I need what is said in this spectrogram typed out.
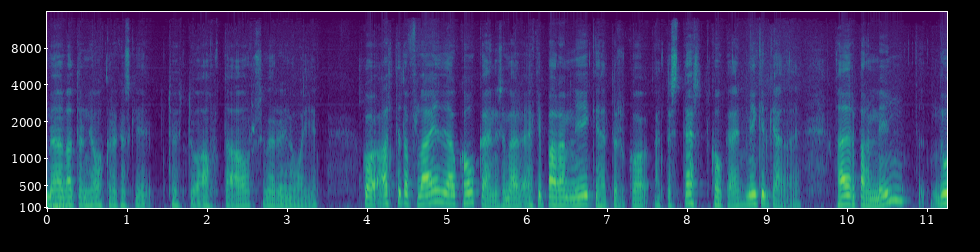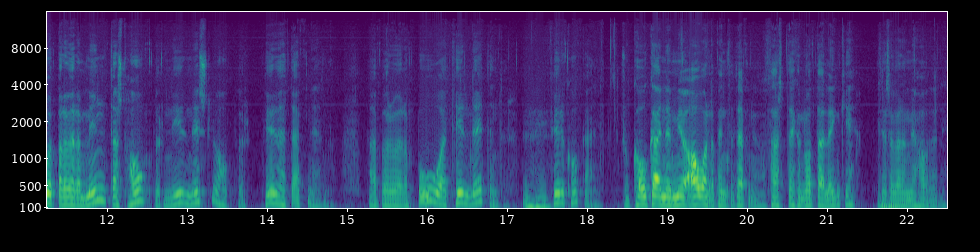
Meðanvaldurinn hjá okkur er kannski 28 ár sem eru inn á Vogi. Sko, allt þetta flæði af kókaini sem er ekki bara mikið, þetta er, sko, þetta er stert kókain, mikil geðaði það er bara mynd, nú er bara verið að myndast hópur, nýr nýsluhópur fyrir þetta efni hérna. Það er bara verið að búa til neytendur -hmm. fyrir kókain. Svo kókain er mjög ávanabindið efni og þarf ekki að nota lengi til þess að vera mjög háðari.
